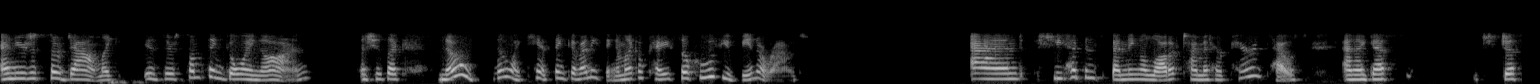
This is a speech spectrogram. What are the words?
and you're just so down. Like is there something going on? And she's like, No, no, I can't think of anything. I'm like, Okay, so who have you been around? And she had been spending a lot of time at her parents' house, and I guess just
